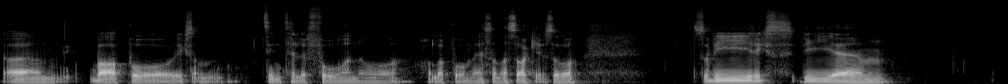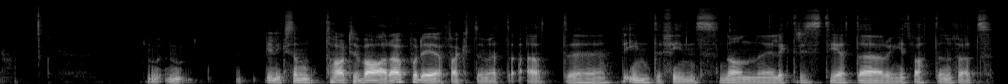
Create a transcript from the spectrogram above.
um, vara på liksom, sin telefon och hålla på med sådana saker. Så så vi, vi, um, vi liksom tar tillvara på det faktumet att uh, det inte finns någon elektricitet där och inget vatten för att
